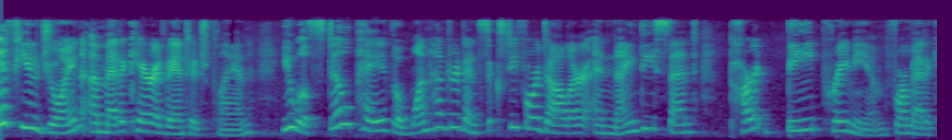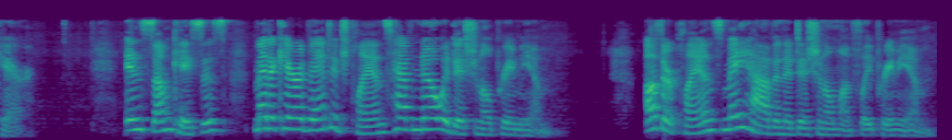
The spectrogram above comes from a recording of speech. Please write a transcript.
If you join a Medicare Advantage plan, you will still pay the $164.90 Part B premium for Medicare. In some cases, Medicare Advantage plans have no additional premium. Other plans may have an additional monthly premium.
